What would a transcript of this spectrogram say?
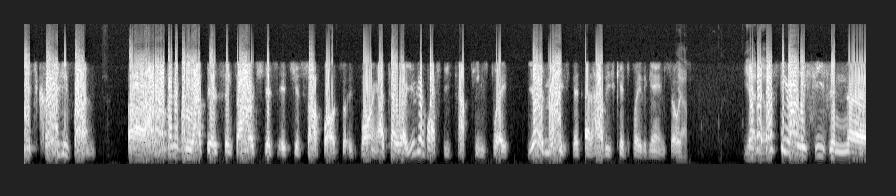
it's crazy fun. Uh, I don't know if anybody out there thinks, oh, it's just it's just softball. It's, it's boring. I tell you what, you can watch these top teams play. You're amazed at, at how these kids play the game. So yeah. it's yeah, no. that's the early season uh,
